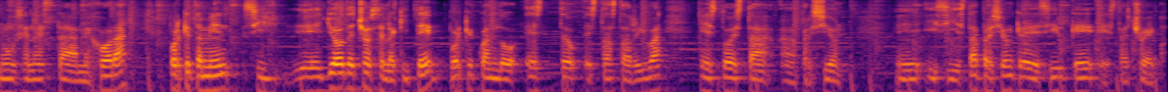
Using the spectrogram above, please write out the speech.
no usen esta mejora porque también si eh, yo de hecho se la quité porque cuando esto está hasta arriba esto está a presión eh, y si está a presión quiere decir que está chueco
